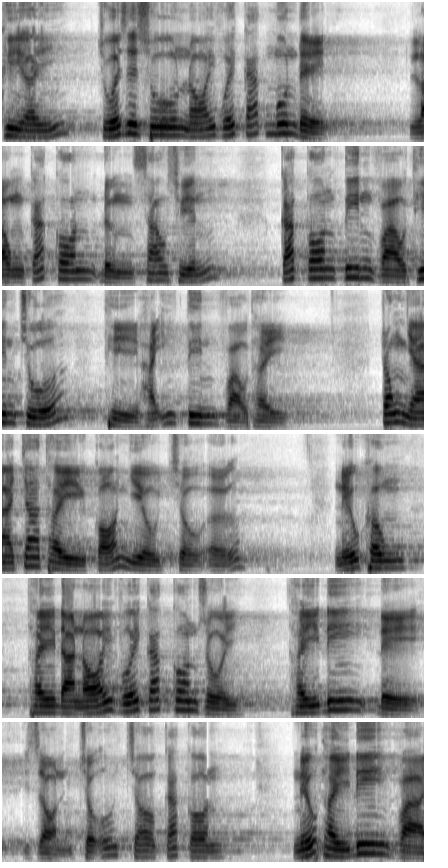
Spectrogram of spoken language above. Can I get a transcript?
Khi ấy, Chúa Giêsu nói với các môn đệ, lòng các con đừng sao xuyến, các con tin vào Thiên Chúa thì hãy tin vào Thầy. Trong nhà cha Thầy có nhiều chỗ ở. Nếu không, Thầy đã nói với các con rồi, Thầy đi để dọn chỗ cho các con. Nếu Thầy đi và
